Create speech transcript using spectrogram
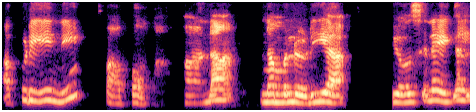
அப்படின்னு பார்ப்போம். ஆனா நம்மளுடைய யோசனைகள்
